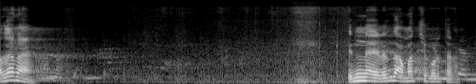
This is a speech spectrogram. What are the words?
அதானே? இன்னையிலேருந்து அமைச்சு கொடுத்துறேன்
